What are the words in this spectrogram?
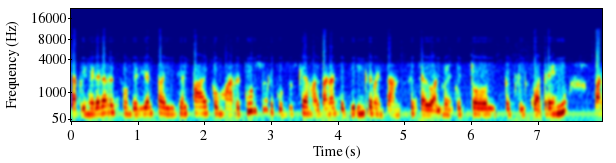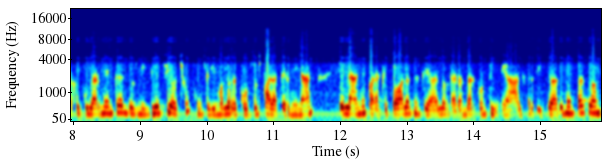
La primera era responderle al país y al PAE con más recursos, recursos que además van a seguir incrementándose gradualmente todo el, pues, el cuatrenio, particularmente en 2018 conseguimos los recursos para terminar el año para que todas las entidades lograran dar continuidad al servicio de alimentación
